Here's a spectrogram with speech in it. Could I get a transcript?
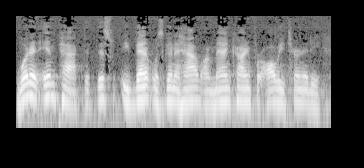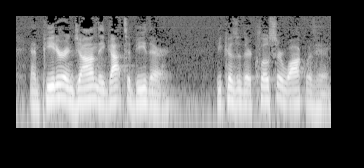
What an impact that this event was going to have on mankind for all eternity. And Peter and John, they got to be there because of their closer walk with him.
